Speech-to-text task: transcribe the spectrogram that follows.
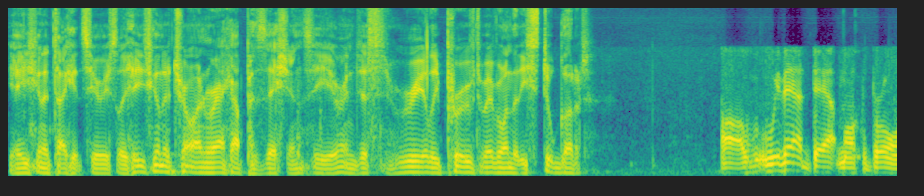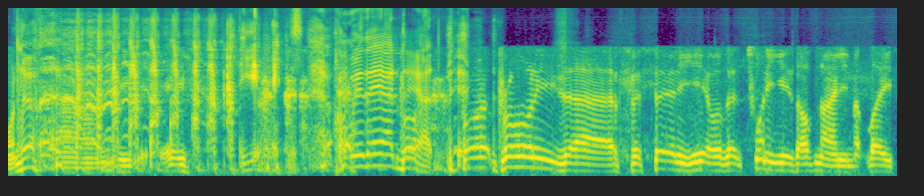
yeah, he's going to take it seriously. He's going to try and rack up possessions here and just really prove to everyone that he's still got it. Oh, without doubt, Michael Braun. um, he, yes, without doubt. Braun, Braun is uh, for 30 years, or the 20 years I've known him at least,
